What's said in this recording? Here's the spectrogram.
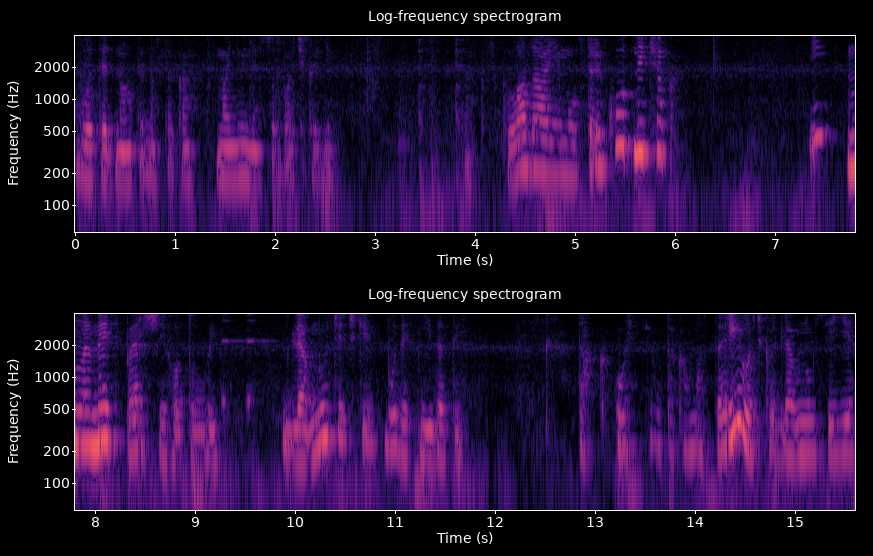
будете знати, у нас така манюня собачка є. Так, складаємо в трикутничок. І млинець перший готовий. Для внучечки буде снідати. Так, ось така у нас тарілочка для внуці є.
